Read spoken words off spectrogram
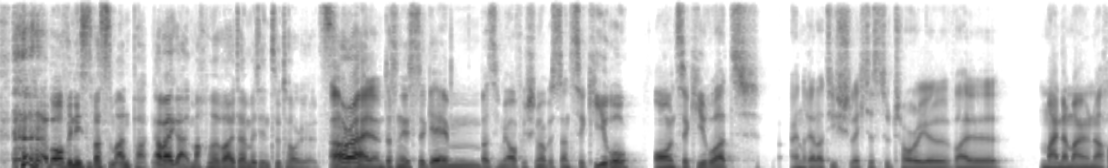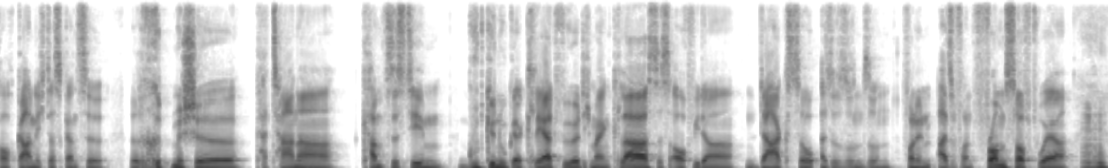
Aber auch wenigstens was zum Anpacken. Aber egal, machen wir weiter mit den Tutorials. Alright, und das nächste Game, was ich mir aufgeschrieben habe, ist dann Sekiro. Und Sekiro hat ein relativ schlechtes Tutorial, weil meiner Meinung nach auch gar nicht das ganze rhythmische Katana Kampfsystem gut genug erklärt wird. Ich meine, klar, es ist auch wieder ein Dark Soul, also so, so ein von den, also von From Software. Mhm.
